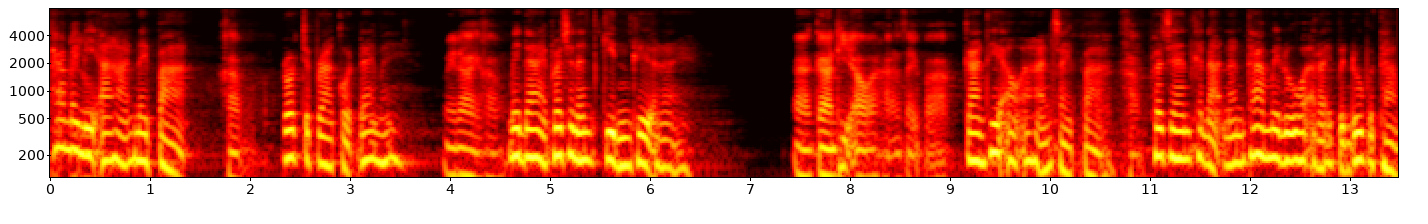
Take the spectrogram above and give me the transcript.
ถ้าไม่มีอาหารในปากครับรสจะปรากฏได้ไหมไม่ได้ครับ ไม่ได้ เพราะฉะนั้นกินคืออะไรอาการที่เอาอาหารใส่ปาก การที่เอาอาหารใส่ปากครับเพราะฉะนั้นขณะนั้นถ้าไม่รู้ว่าอะไรเป็นรูปธรรม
